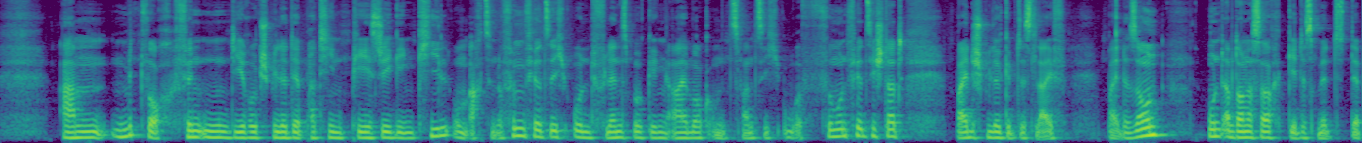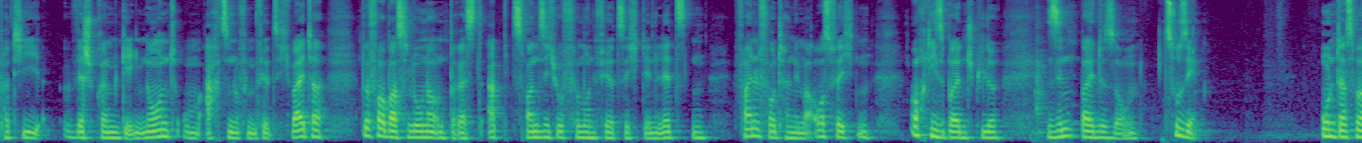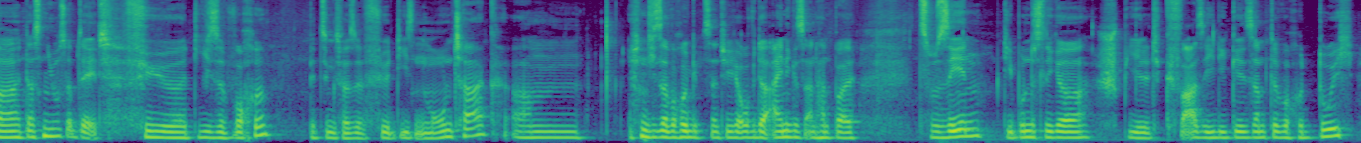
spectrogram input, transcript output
Am Mittwoch finden die Rückspiele der Partien PSG gegen Kiel um 18.45 Uhr und Flensburg gegen Aalborg um 20.45 Uhr statt. Beide Spiele gibt es live bei The Zone. Und am Donnerstag geht es mit der Partie Veszprem gegen Nantes um 18.45 Uhr weiter, bevor Barcelona und Brest ab 20.45 Uhr den letzten Final Four Teilnehmer ausfechten. Auch diese beiden Spiele sind bei The Zone zu sehen. Und das war das News Update für diese Woche, beziehungsweise für diesen Montag. Ähm, in dieser Woche gibt es natürlich auch wieder einiges an Handball zu sehen. Die Bundesliga spielt quasi die gesamte Woche durch.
